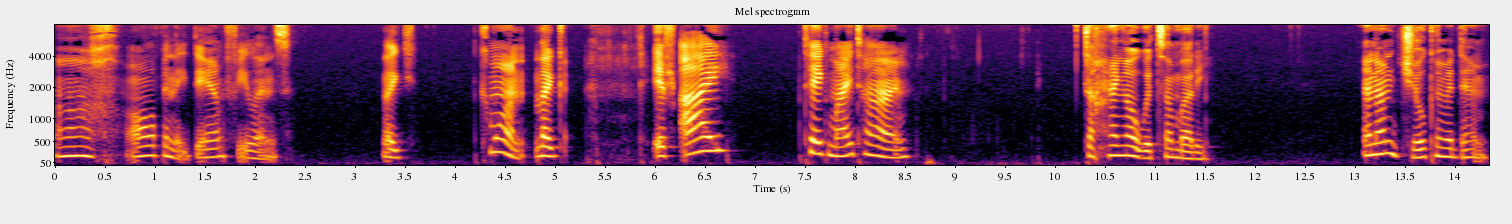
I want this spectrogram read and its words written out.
Oh, all up in their damn feelings. Like, come on. Like, if I take my time to hang out with somebody and I'm joking with them,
